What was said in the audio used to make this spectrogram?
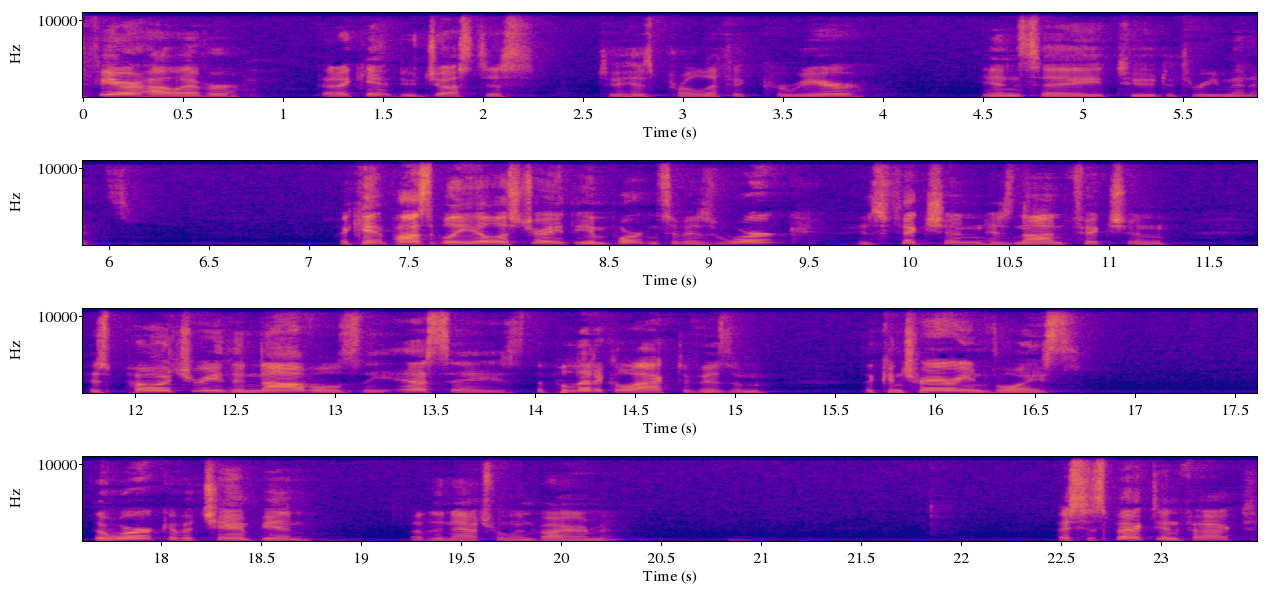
fear, however, that I can't do justice to his prolific career in, say, two to three minutes. I can't possibly illustrate the importance of his work, his fiction, his nonfiction, his poetry, the novels, the essays, the political activism, the contrarian voice, the work of a champion of the natural environment. I suspect, in fact,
